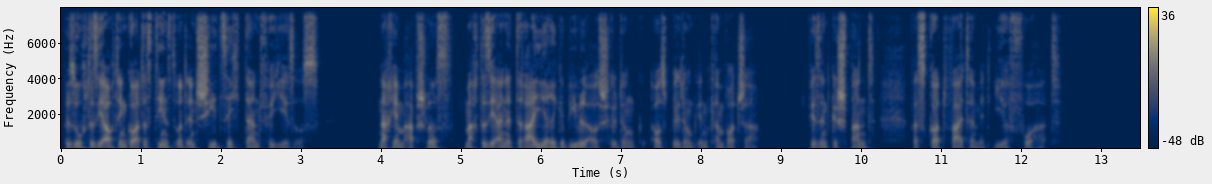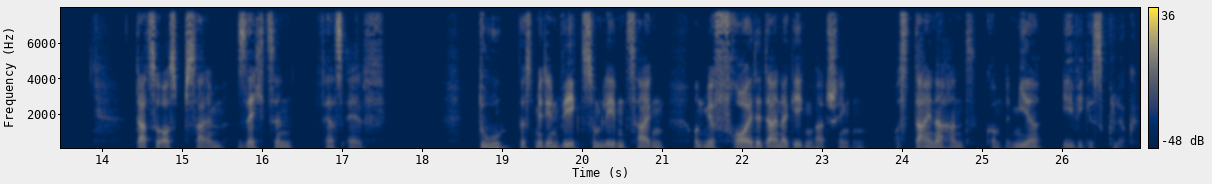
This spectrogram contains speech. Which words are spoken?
besuchte sie auch den Gottesdienst und entschied sich dann für Jesus. Nach ihrem Abschluss machte sie eine dreijährige Bibelausbildung in Kambodscha. Wir sind gespannt, was Gott weiter mit ihr vorhat. Dazu aus Psalm 16, Vers 11. Du wirst mir den Weg zum Leben zeigen und mir Freude deiner Gegenwart schenken. Aus deiner Hand kommt mir ewiges Glück.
